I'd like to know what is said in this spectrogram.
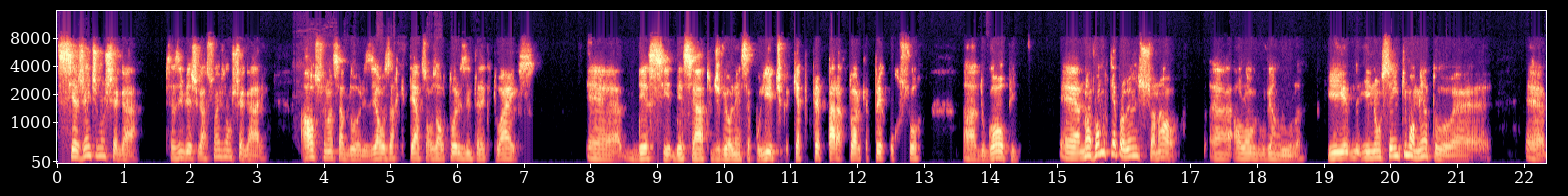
se a gente não chegar, se as investigações não chegarem aos financiadores e aos arquitetos, aos autores intelectuais, é, desse, desse ato de violência política, que é preparatório, que é precursor ah, do golpe, é, nós vamos ter problema institucional ah, ao longo do governo Lula. E, e não sei em que momento é, é,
